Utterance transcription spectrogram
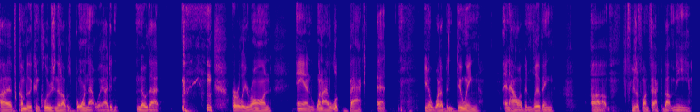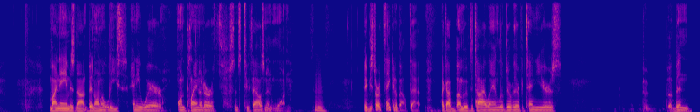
I've come to the conclusion that I was born that way. I didn't know that earlier on. And when I look back at, you know, what I've been doing and how I've been living, um, here's a fun fact about me. My name has not been on a lease anywhere on planet Earth since 2001. Hmm. If you start thinking about that, like I, I moved to Thailand, lived over there for 10 years, I've been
